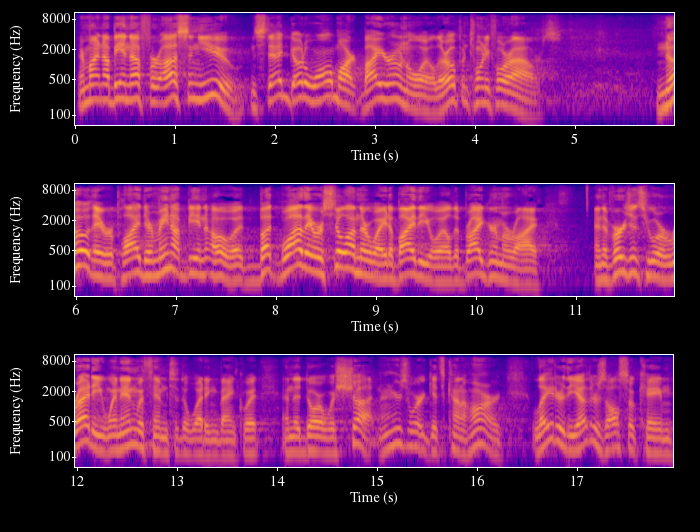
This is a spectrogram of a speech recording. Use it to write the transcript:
there might not be enough for us and you. Instead, go to Walmart, buy your own oil. They're open 24 hours. No, they replied, there may not be an oh, uh, but while they were still on their way to buy the oil, the bridegroom arrived, and the virgins who were ready went in with him to the wedding banquet, and the door was shut. Now here's where it gets kind of hard. Later, the others also came.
